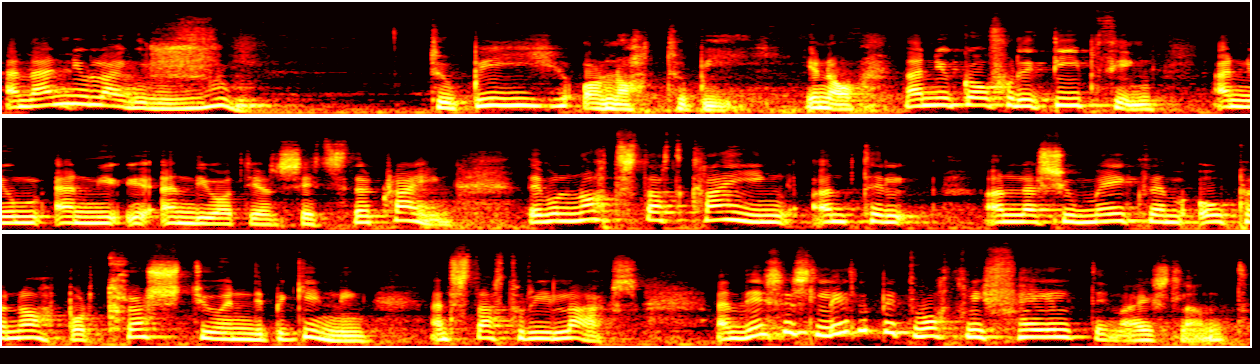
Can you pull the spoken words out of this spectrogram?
And then you like zoom, to be or not to be you know. Then you go for the deep thing and you and you, and the audience sits there crying. They will not start crying until unless you make them open up or trust you in the beginning and start to relax. And this is a little bit what we failed in Iceland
